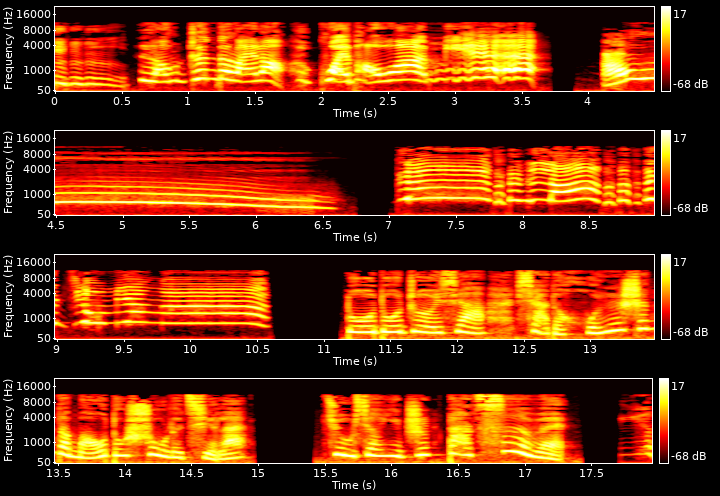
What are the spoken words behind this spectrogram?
狼真的来了！快跑啊！咩！嗷！狼！救命啊！多多这下吓得浑身的毛都竖了起来。就像一只大刺猬，我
